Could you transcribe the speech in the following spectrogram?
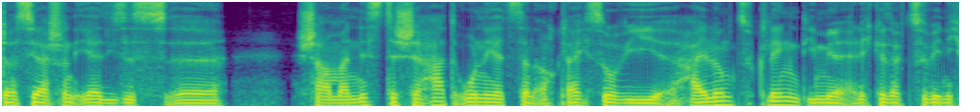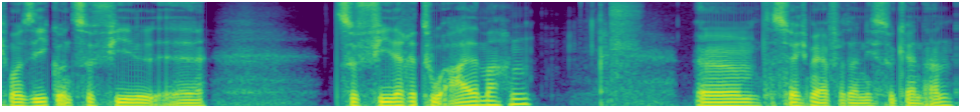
Das ja schon eher dieses äh, Schamanistische hat, ohne jetzt dann auch gleich so wie äh, Heilung zu klingen, die mir ehrlich gesagt zu wenig Musik und zu viel, äh, zu viel Ritual machen. Ähm, das höre ich mir einfach dann nicht so gern an.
